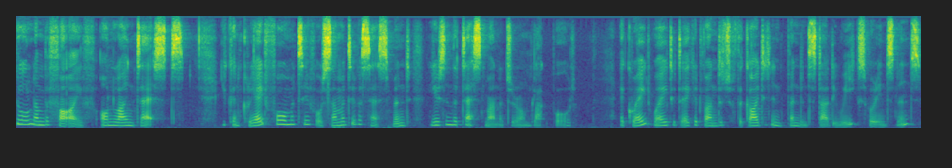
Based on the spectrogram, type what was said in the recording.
Tool number five, online tests. You can create formative or summative assessment using the test manager on Blackboard. A great way to take advantage of the guided independent study weeks, for instance,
